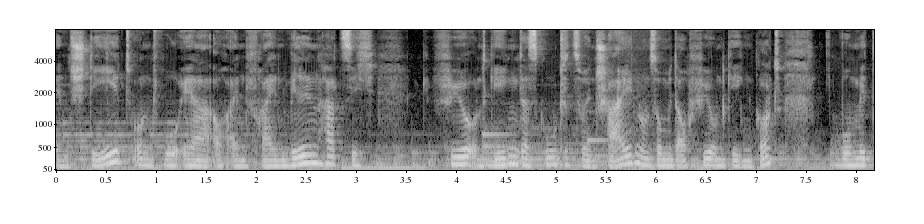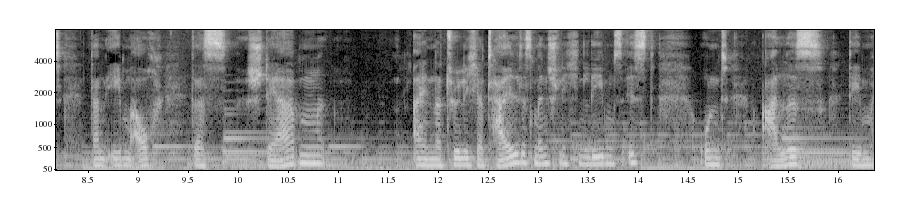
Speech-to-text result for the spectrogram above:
entsteht und wo er auch einen freien Willen hat, sich für und gegen das Gute zu entscheiden und somit auch für und gegen Gott, womit dann eben auch das Sterben ein natürlicher Teil des menschlichen Lebens ist und alles dem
